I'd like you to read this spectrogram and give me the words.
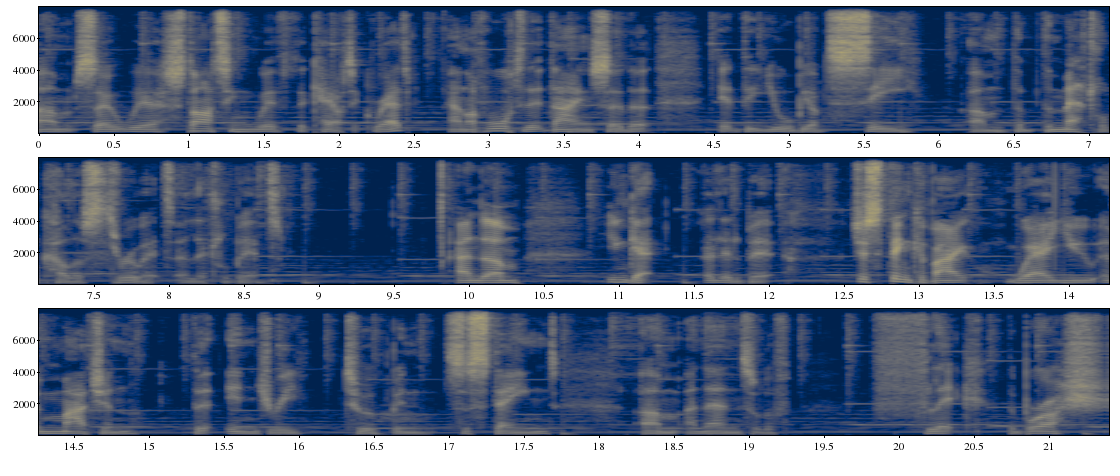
Um, so we're starting with the Chaotic Red, and I've watered it down so that, it, that you will be able to see um, the, the, metal colours through it a little bit. And um, you can get a little bit just think about where you imagine the injury to have been sustained, um, and then sort of flick the brush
